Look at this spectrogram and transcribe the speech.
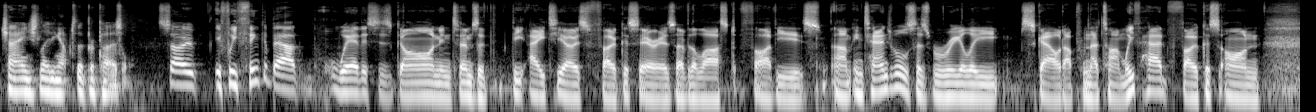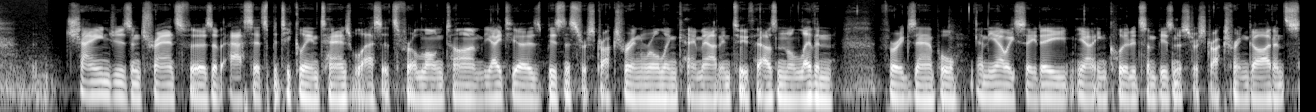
change leading up to the proposal? So, if we think about where this has gone in terms of the ATO's focus areas over the last five years, um, intangibles has really scaled up from that time. We've had focus on changes and transfers of assets, particularly intangible assets, for a long time. The ATO's business restructuring ruling came out in 2011, for example, and the OECD you know, included some business restructuring guidance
